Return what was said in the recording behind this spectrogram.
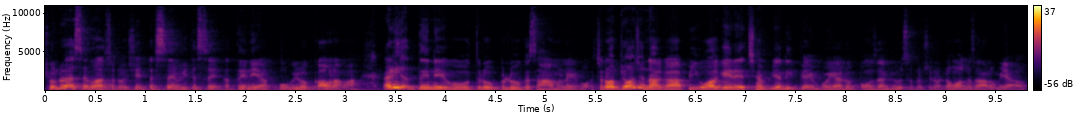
ရှုံးထွက်အဆင့်မှာဆိုလို့ရှိရင်တစ်ဆင့်ပြီးတစ်ဆင့်အသင်းတွေကပို့ပြီးတော့ကောင်းလာမှာအဲ့ဒီအသင်းတွေကိုသူတို့ဘယ်လိုကစားမလဲပေါ့ကျွန်တော်ပြောချင်တာကပြီးွားခဲ့တဲ့ Champions League ပြိုင်ပွဲရလို့ပုံစံမျိုးဆိုလို့ရှိရင်တော့လုံးဝကစားလို့မရဘူး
